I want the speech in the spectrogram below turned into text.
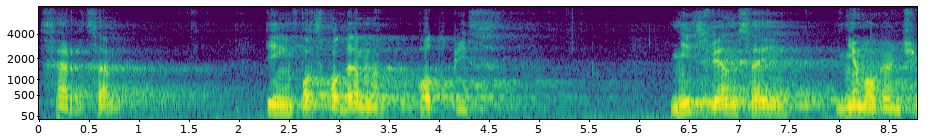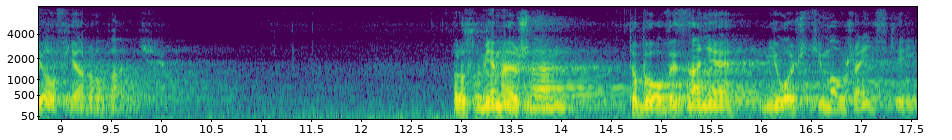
serce i pod spodem podpis. Nic więcej nie mogę Ci ofiarować. Rozumiemy, że to było wyznanie miłości małżeńskiej,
